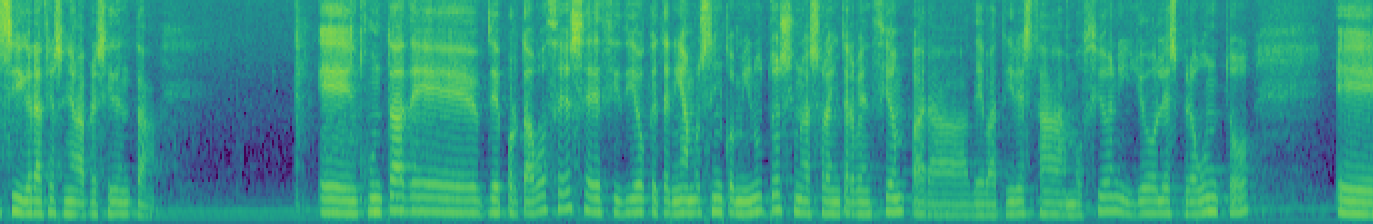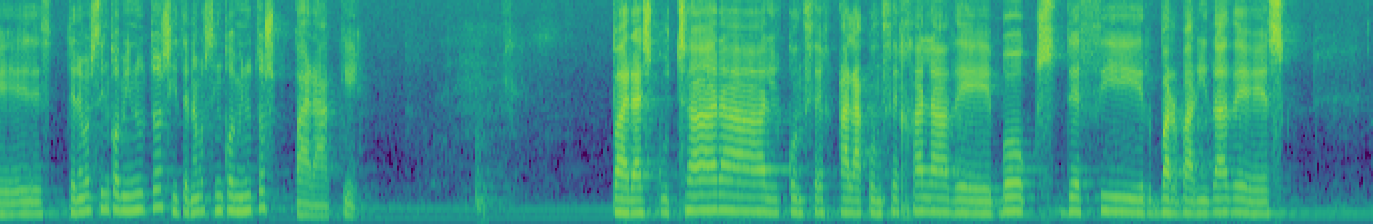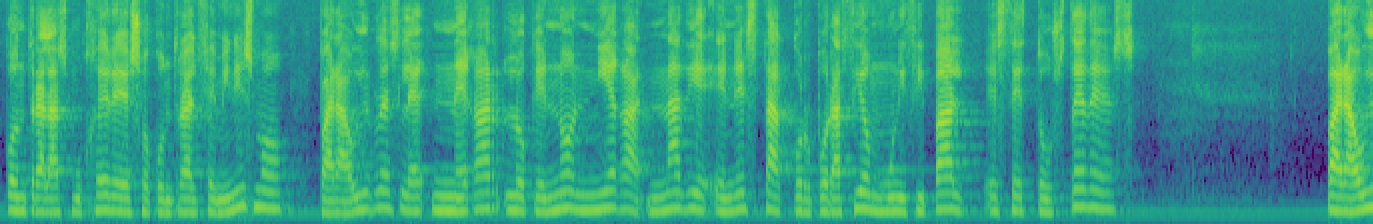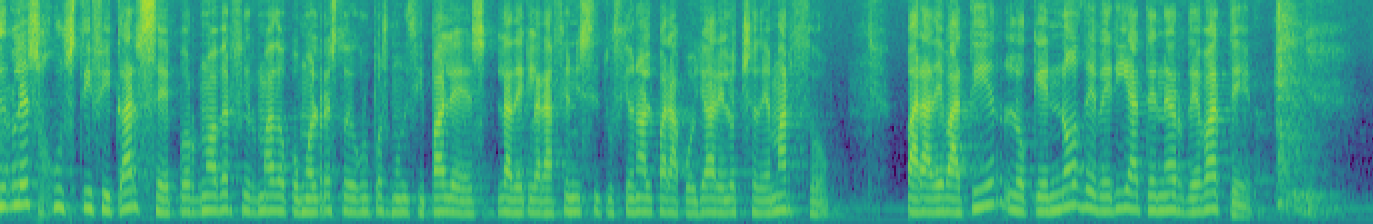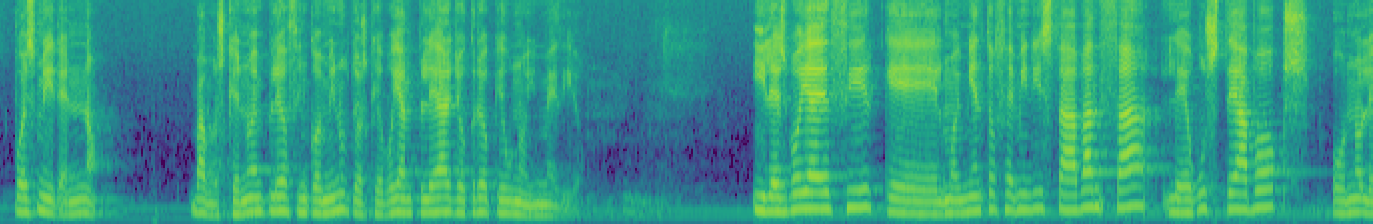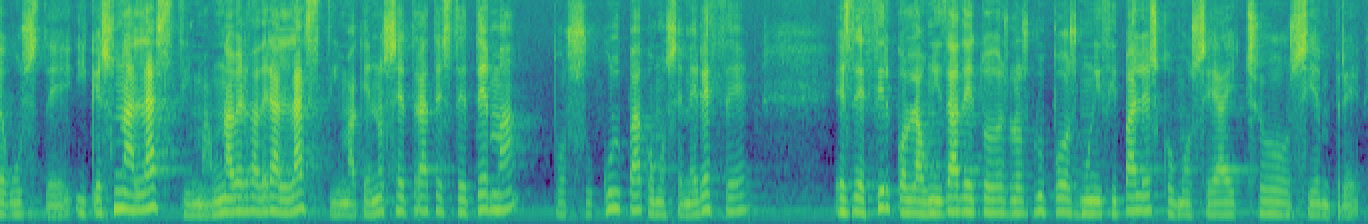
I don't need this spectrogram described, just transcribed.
Sí, gracias, señora presidenta. En Junta de, Portavoces se decidió que teníamos cinco minutos y una sola intervención para debatir esta moción y yo les pregunto, eh, tenemos cinco minutos y tenemos cinco minutos ¿para qué? Para escuchar a la concejala de Vox decir barbaridades contra las mujeres o contra el feminismo, para oírles negar lo que no niega nadie en esta corporación municipal, excepto ustedes, para oírles justificarse por no haber firmado, como el resto de grupos municipales, la declaración institucional para apoyar el 8 de marzo, para debatir lo que no debería tener debate. Pues miren, no. Vamos, que no empleo cinco minutos, que voy a emplear yo creo que uno y medio. Y les voy a decir que el movimiento feminista avanza, le guste a Vox o no le guste, y que es una lástima, una verdadera lástima que no se trate este tema por su culpa, como se merece, es decir, con la unidad de todos los grupos municipales, como se ha hecho siempre.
